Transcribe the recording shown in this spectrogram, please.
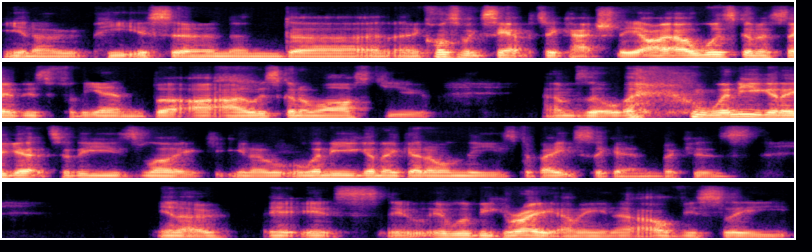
you know Peterson and uh, and Cosmic Skeptic. Actually, I, I was going to say this for the end, but I, I was going to ask you. Hamza, when are you going to get to these? Like, you know, when are you going to get on these debates again? Because you know, it, it's it, it would be great. I mean, obviously,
